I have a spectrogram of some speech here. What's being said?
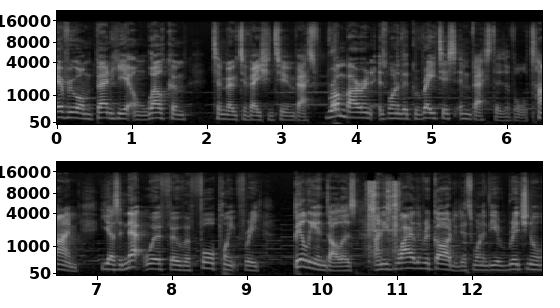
Hey everyone, Ben here, and welcome to Motivation to Invest. Ron Baron is one of the greatest investors of all time. He has a net worth of over $4.3 billion and he's widely regarded as one of the original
